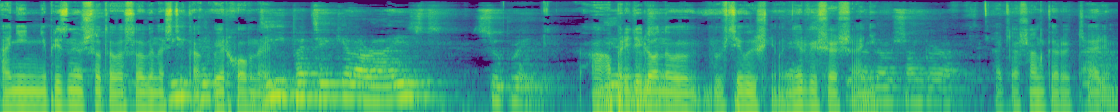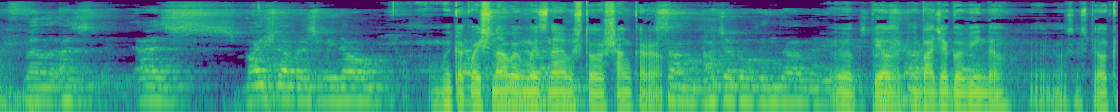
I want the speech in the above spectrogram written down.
Они не признают что-то в особенности, как верховное, а определенного Всевышнего. Нирвишеши Even они. Хотя Шанкарачари, Well, as as Vaishnavas, we know, Мы, как вайшнавы, мы знаем, что Шанкара э, пел. Баджа Говинда, э, спел but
